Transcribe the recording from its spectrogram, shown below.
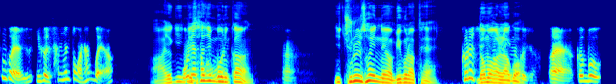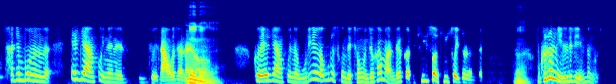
한 거예요. 이- 이걸 3년 동안 한 거예요. 아 여기 이제 5년 사진 보니까 어. 이 줄을 서 있네요 미군 앞에. 그렇죠. 넘어가려고. 예. 그뭐 사진 보면 애기 안고 있는 애 나오잖아요. 네네네. 그 애기 안고 있는 우리 애가 울어서 근데 저 먼저 가면 안될것 같아. 줄서 줄서 이러는데 네. 그런 일들이 있는 거죠.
